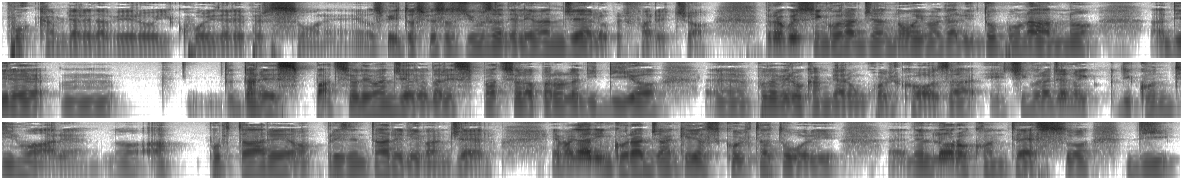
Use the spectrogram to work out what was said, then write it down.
può cambiare davvero i cuori delle persone. E lo spirito spesso si usa dell'Evangelo per fare ciò, però questo incoraggia noi magari dopo un anno a dire... Dare spazio all'Evangelo, dare spazio alla parola di Dio eh, può davvero cambiare un qualcosa e ci incoraggia noi di continuare no? a portare o a presentare l'Evangelo e magari incoraggia anche gli ascoltatori eh, nel loro contesto di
